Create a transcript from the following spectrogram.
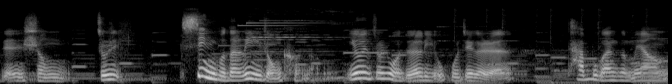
人生，就是幸福的另一种可能。因为就是我觉得李玉湖这个人，他不管怎么样，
